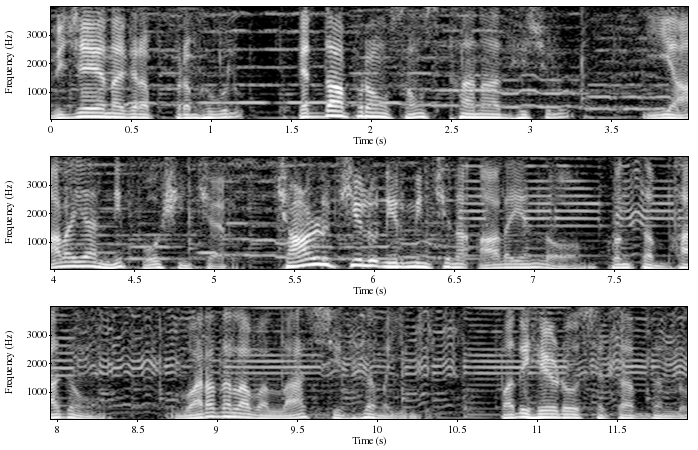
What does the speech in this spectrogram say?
విజయనగర ప్రభువులు పెద్దాపురం సంస్థానాధీశులు ఈ ఆలయాన్ని పోషించారు. చాళుక్యులు నిర్మించిన ఆలయంలో కొంత భాగం వరదల వల్ల శిథిలమైంది పదిహేడో శతాబ్దంలో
